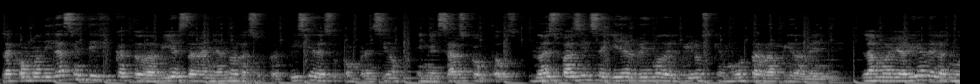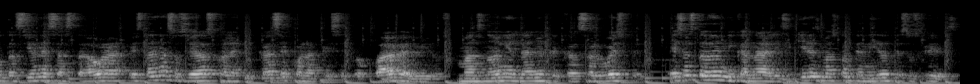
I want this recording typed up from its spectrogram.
La comunidad científica todavía está dañando la superficie de su comprensión en el SARS-CoV-2. No es fácil seguir el ritmo del virus que muta rápidamente. La mayoría de las mutaciones hasta ahora están asociadas con la eficacia con la que se propaga el virus, más no en el daño que causa al huésped. Eso es todo en mi canal y si quieres más contenido te suscribes.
